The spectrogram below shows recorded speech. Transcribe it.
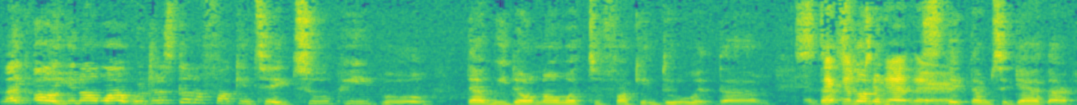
Like, oh, you know what? We're just gonna fucking take two people that we don't know what to fucking do with them. Stick that's them gonna together. stick them together.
